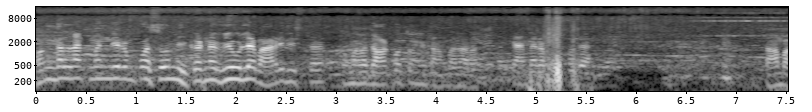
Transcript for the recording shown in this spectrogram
मंगलनाथ मंदिरपासून इकडनं व्ह्यू लय भारी दिसतं. तुम्हाला दाखवतो मी थांबा जरा. कॅमेरा बघू द्या. थांबा.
